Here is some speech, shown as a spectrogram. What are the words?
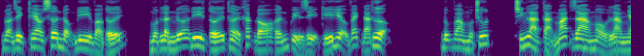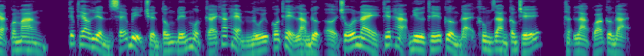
đoạn dịch theo sơn động đi vào tới, một lần nữa đi tới thời khắc đó ấn quỷ dị ký hiệu vách đá thượng. Đụng vào một chút, chính là tản mát ra màu lam nhạt quan mang, tiếp theo liền sẽ bị truyền tống đến một cái khác hẻm núi có thể làm được ở chỗ này thiết hạ như thế cường đại không gian cấm chế, thật là quá cường đại.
